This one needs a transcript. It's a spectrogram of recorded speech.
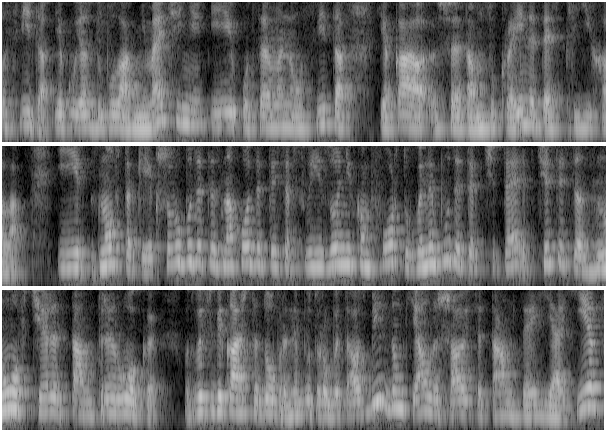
освіта, яку я здобула в Німеччині, і оце в мене освіта, яка ще там з України десь приїхала. І знов таки, якщо ви будете знаходитися в своїй зоні комфорту, ви не будете вчите, вчитися знов через там три роки. От ви собі кажете, добре, не буду робити аусбільдинг, я лишаюся там, де я є,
